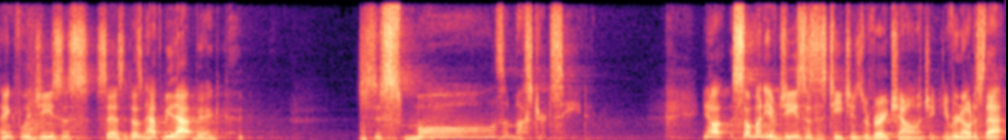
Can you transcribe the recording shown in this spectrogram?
Thankfully, Jesus says it doesn't have to be that big. It's as small as a mustard seed. You know, so many of Jesus' teachings are very challenging. You ever notice that?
